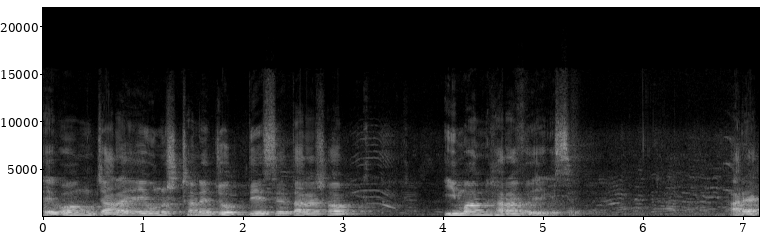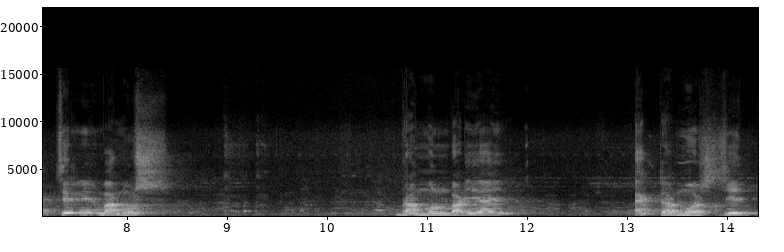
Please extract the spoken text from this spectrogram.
এবং যারা এই অনুষ্ঠানে যোগ দিয়েছে তারা সব ইমান হারা হয়ে গেছে। আর এক শ্রেণির মানুষ ব্রাহ্মণবাড়িয়ায় একটা মসজিদ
